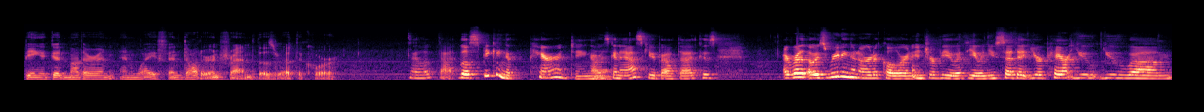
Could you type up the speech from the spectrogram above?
being a good mother and, and wife and daughter and friend. Those are at the core. I love that. Well, speaking of parenting, yeah. I was going to ask you about that because I read I was reading an article or an interview with you, and you said that your parent you you um,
